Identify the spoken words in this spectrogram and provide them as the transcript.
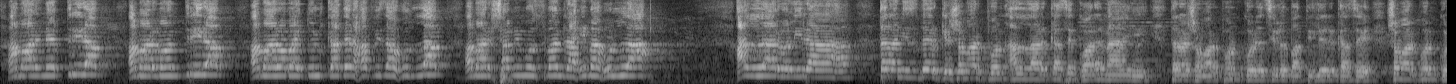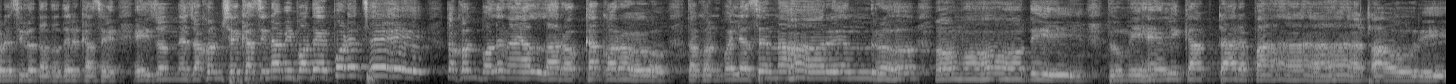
আমার নেত্রীরা আমার মন্ত্রীরা আমার ওবায়দুল কাদের হাফিজাহুল্লাহ, আমার স্বামী উসমান রাহিমাহুল্লাহ। আল্লাহর অলিরা তারা নিজেদেরকে সমর্পণ আল্লাহর কাছে করে নাই। তারা সমর্পণ করেছিল বাতিলের কাছে, সমর্পণ করেছিল দাদাদের কাছে। এই জন্য যখন শেখ হাসিনা বিপদে পড়েছে, তখন বলে নাই, আল্লাহ রক্ষা করো। তখন বলেছে, নরেন্দ্র ও মোদি, তুমি হেলিকপ্টার পাঠাওরি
